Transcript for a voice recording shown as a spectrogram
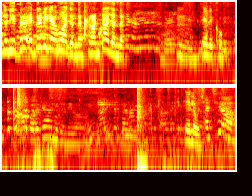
ਜਣੀ ਇੱਧਰ ਇੱਧਰ ਵੀ ਗਿਆ ਉਹ ਆ ਜਾਂਦਾ ਫਰੰਟ ਆ ਜਾਂਦਾ ਹੈ। ਇਹ ਦੇਖੋ ਆਪਾਂ ਧਿਆਨ ਨਹੀਂ ਦਿੰਦੇ ਇਹ ਲਓ ਜੀ। ਅੱਛਾ।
